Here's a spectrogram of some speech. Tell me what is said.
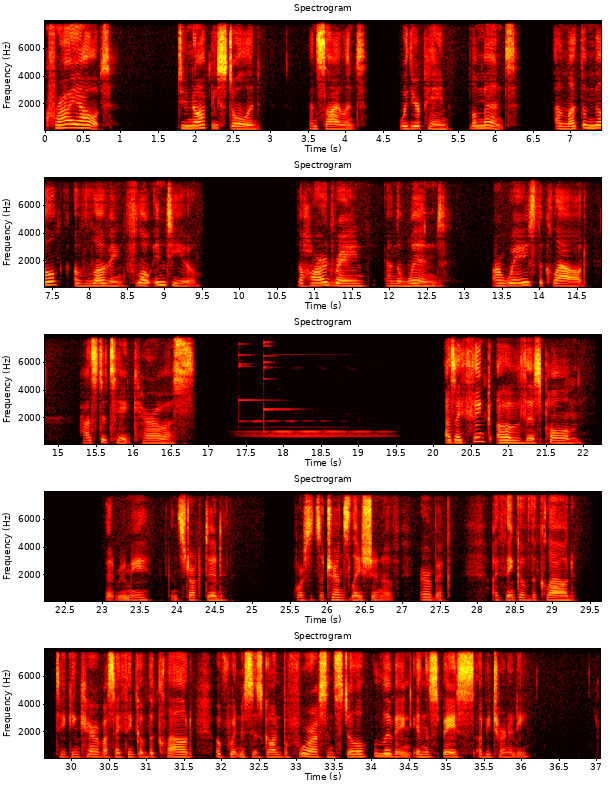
Cry out. Do not be stolid and silent with your pain. Lament and let the milk of loving flow into you. The hard rain and the wind are ways the cloud has to take care of us. As I think of this poem that Rumi constructed, of course, it's a translation of Arabic, I think of the cloud taking care of us. I think of the cloud of witnesses gone before us and still living in the space of eternity,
